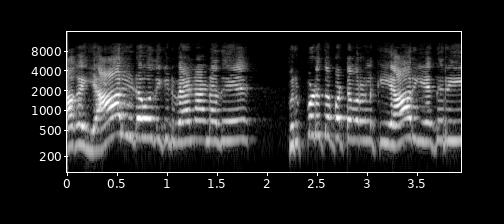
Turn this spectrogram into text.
ஆக யார் இடஒதுக்கீடு வேணானது? பிற்படுத்தப்பட்டவர்களுக்கு யார் எதிரி?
